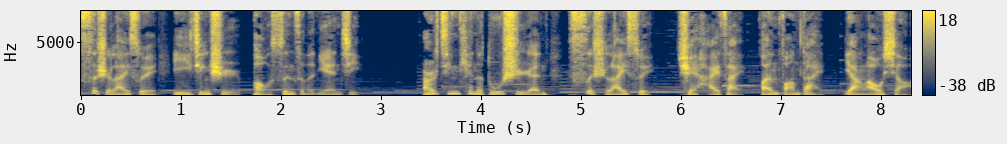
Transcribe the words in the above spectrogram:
四十来岁已经是抱孙子的年纪，而今天的都市人四十来岁。却还在还房贷、养老小，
